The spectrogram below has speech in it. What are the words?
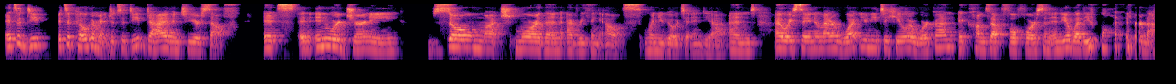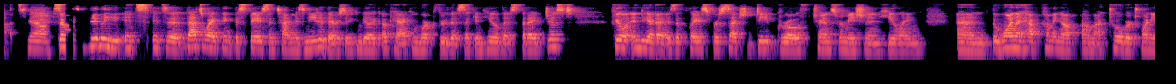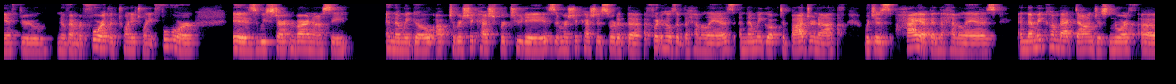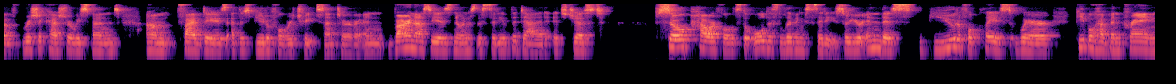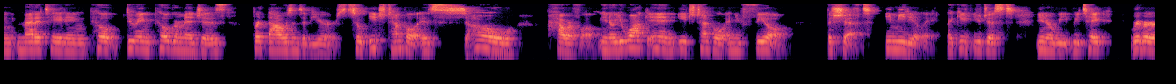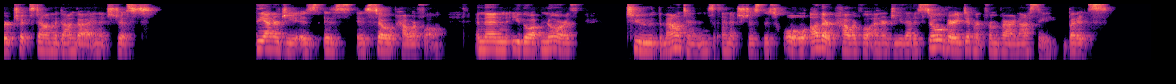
it's a deep it's a pilgrimage. It's a deep dive into yourself. It's an inward journey so much more than everything else when you go to India. And I always say, no matter what you need to heal or work on, it comes up full force in India, whether you want it or not. Yeah. So it's really, it's, it's a, that's why I think the space and time is needed there. So you can be like, okay, I can work through this, I can heal this. But I just feel India is a place for such deep growth, transformation, and healing. And the one I have coming up um, October 20th through November 4th of 2024 is we start in Varanasi and then we go up to Rishikesh for two days. And Rishikesh is sort of the foothills of the Himalayas. And then we go up to Badrinath, which is high up in the Himalayas. And then we come back down just north of Rishikesh, where we spend um, five days at this beautiful retreat center. And Varanasi is known as the city of the dead. It's just so powerful. It's the oldest living city. So you're in this beautiful place where people have been praying, meditating, pil- doing pilgrimages for thousands of years. So each temple is so powerful. You know, you walk in each temple and you feel the shift immediately. Like you you just, you know, we we take river trips down the Ganga and it's just the energy is is is so powerful. And then you go up north to the mountains and it's just this whole other powerful energy that is so very different from Varanasi but it's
